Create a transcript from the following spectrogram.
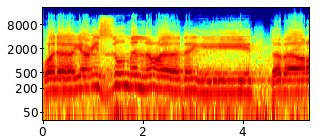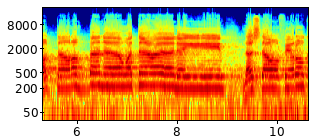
ولا يعز من عاديت. تباركت ربنا وتعاليت نستغفرك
